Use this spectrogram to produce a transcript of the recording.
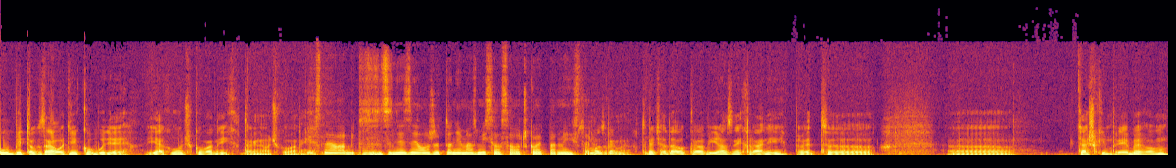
úbytok zdravotníkov bude jak očkovaných, tak neočkovaných. Jasné, ale aby to zase neznelo, že to nemá zmysel sa očkovať, pán minister. Samozrejme. Tretia dávka výrazne chráni pred uh, uh, ťažkým priebehom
